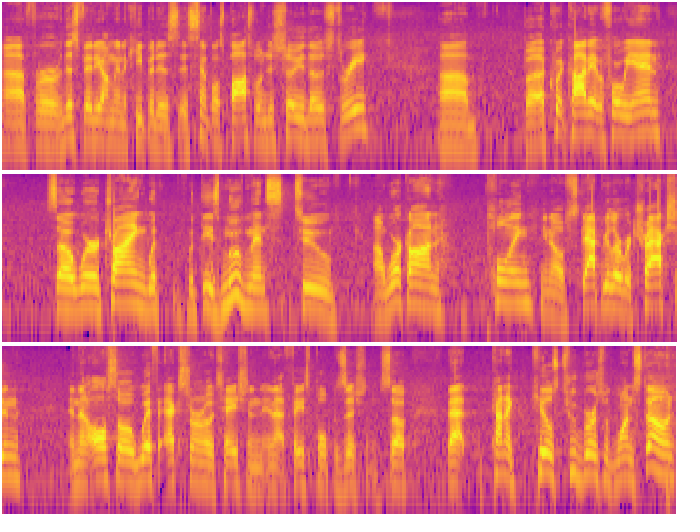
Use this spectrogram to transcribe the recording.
Uh, for this video, I'm gonna keep it as, as simple as possible and just show you those three. Um, but a quick caveat before we end, so we're trying with, with these movements to uh, work on pulling, you know, scapular retraction, and then also with external rotation in that face pull position. So that kind of kills two birds with one stone.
